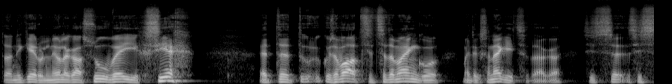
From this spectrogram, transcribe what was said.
ta nii keeruline ei ole ka, Su Wei Xieh, et, et kui sa vaatasid seda mängu, ma ei tea, kas sa nägid seda, aga siis, siis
